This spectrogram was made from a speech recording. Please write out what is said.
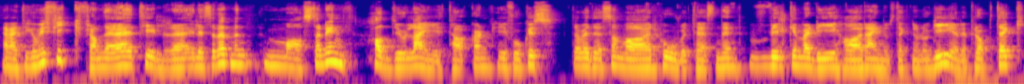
Jeg vet ikke om vi fikk fram det tidligere, Elisabeth, men masteren din hadde jo leietakeren i fokus. Det var det som var hovedtesen din. Hvilken verdi har eiendomsteknologi, eller Proptech,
